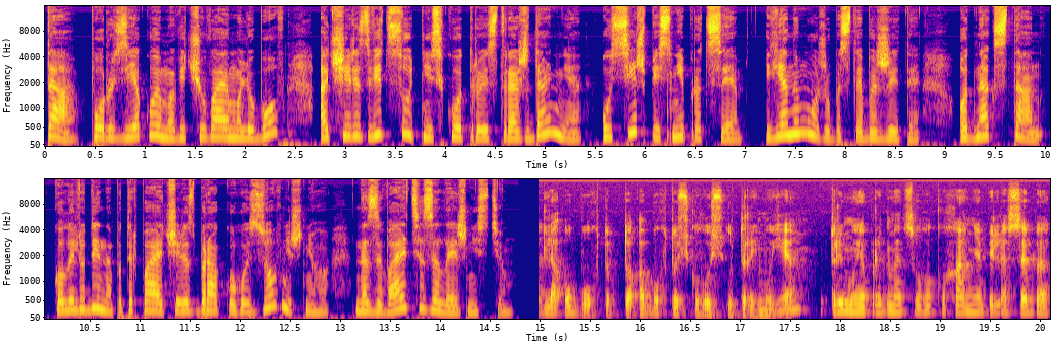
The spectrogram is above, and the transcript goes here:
та, поруч з якою ми відчуваємо любов, а через відсутність котрої страждання, усі ж пісні про це. Я не можу без тебе жити. Однак стан, коли людина потерпає через брак когось зовнішнього, називається залежністю. Для обох, тобто або хтось когось утримує, утримує предмет свого кохання біля себе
